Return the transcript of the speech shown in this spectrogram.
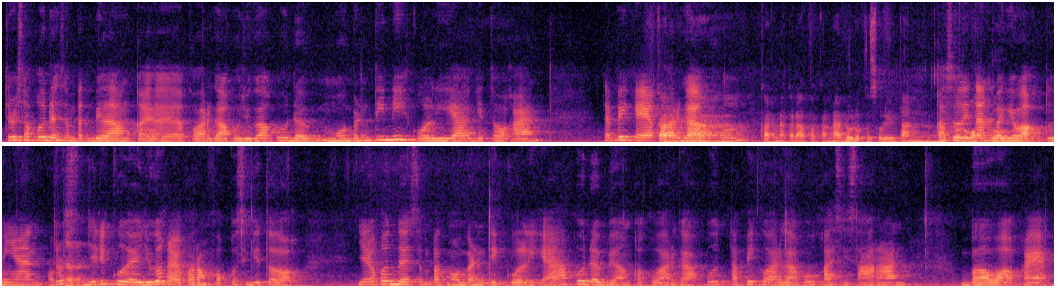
terus aku udah sempat bilang ke keluarga aku juga aku udah mau berhenti nih kuliah gitu kan tapi kayak keluarga karena aku karena kenapa? Karena dulu kesulitan kesulitan waktu. bagi waktunya terus Oke. jadi kuliah juga kayak kurang fokus gitu loh jadi aku udah sempat mau berhenti kuliah aku udah bilang ke keluarga aku tapi keluarga aku kasih saran bahwa kayak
